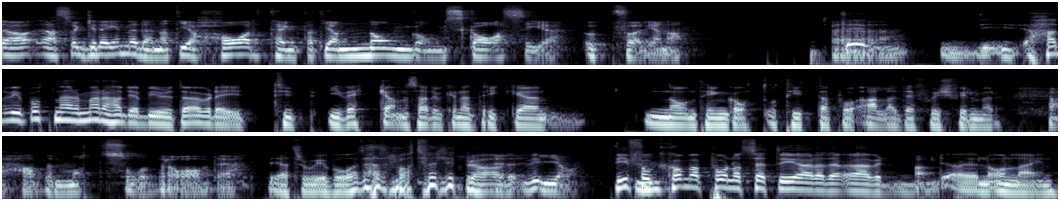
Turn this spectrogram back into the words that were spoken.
Ja, alltså grejen är den att jag har tänkt att jag någon gång ska se uppföljarna. Det, uh. hade vi bott närmare hade jag bjudit över dig typ i veckan så hade vi kunnat dricka någonting gott och titta på alla Death Wish-filmer. Jag hade mått så bra av det. Jag tror vi båda hade mått väldigt bra av det. Vi, ja. vi får mm. komma på något sätt att göra det över ja. online.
